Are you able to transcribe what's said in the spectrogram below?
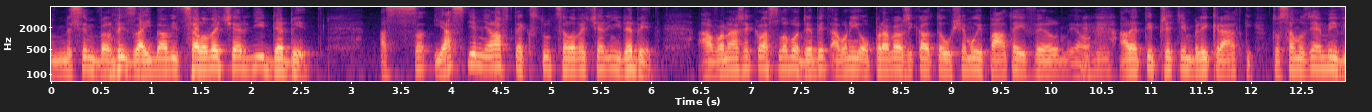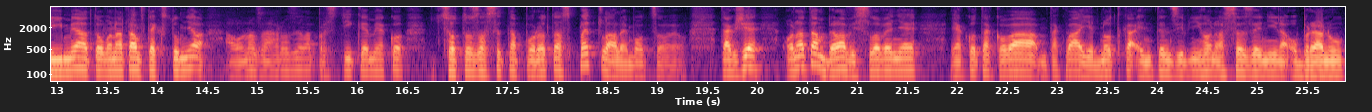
myslím, velmi zajímavý celovečerní debit, a jasně měla v textu celovečerní debit, a ona řekla slovo debit a on ji opravil, říkal, to už je můj pátý film, jo. Mm-hmm. Ale ty předtím byly krátký. To samozřejmě my víme a to ona tam v textu měla. A ona zahrozila prstíkem, jako co to zase ta porota spletla, nebo co, jo. Takže ona tam byla vysloveně jako taková, taková jednotka intenzivního nasazení na obranu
